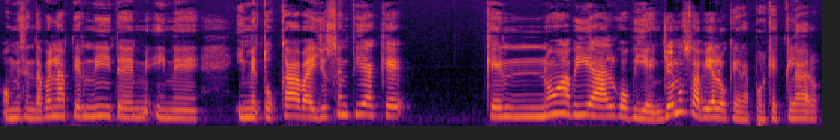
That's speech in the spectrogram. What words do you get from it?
o me sentaba en la piernita y me, y me, y me tocaba y yo sentía que, que no había algo bien. Yo no sabía lo que era porque, claro,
